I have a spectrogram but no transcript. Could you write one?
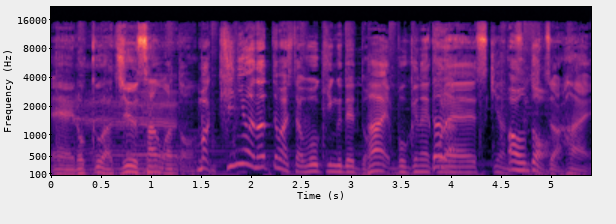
えー6話13話と。まあ気にはなってました「ウォーキングデッド」はい僕ねこれ好きなんですよ実は。はい。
